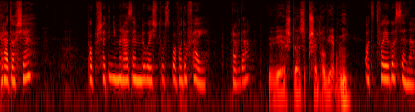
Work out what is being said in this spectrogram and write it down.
Kratosie, poprzednim razem byłeś tu z powodu Fej, prawda? Wiesz to z przepowiedni? Od twojego syna.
